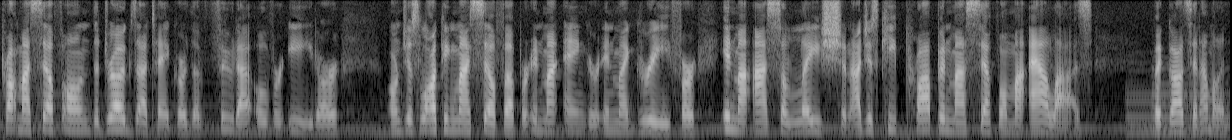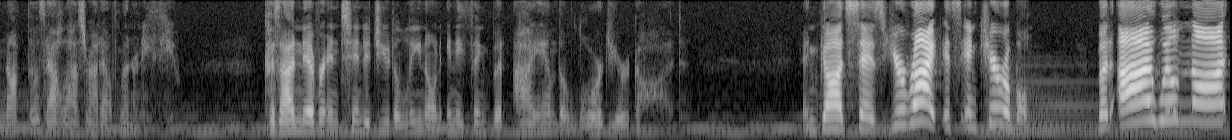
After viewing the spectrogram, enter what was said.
prop myself on the drugs I take or the food I overeat or on just locking myself up or in my anger, in my grief, or in my isolation. I just keep propping myself on my allies. But God said, I'm going to knock those allies right out from underneath you. Because I never intended you to lean on anything, but I am the Lord your God. And God says, You're right, it's incurable, but I will not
